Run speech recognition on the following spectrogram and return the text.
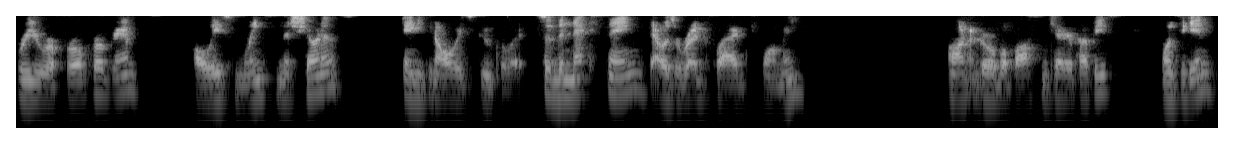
breeder referral program. I'll leave some links in the show notes and you can always Google it. So the next thing that was a red flag for me on adorable Boston Terrier puppies, once again,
